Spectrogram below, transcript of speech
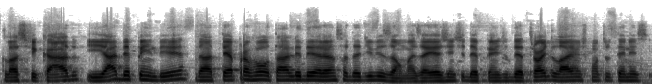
classificado e a depender dá até para voltar à liderança da divisão, mas aí a gente depende do Detroit Lions contra o Tennessee.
